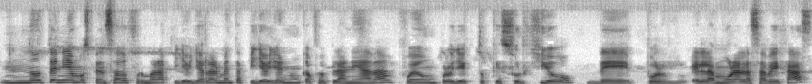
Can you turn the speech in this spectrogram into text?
no teníamos pensado formar a Pilloya, realmente a Pilloya nunca fue planeada, fue un proyecto que surgió de, por el amor a las abejas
